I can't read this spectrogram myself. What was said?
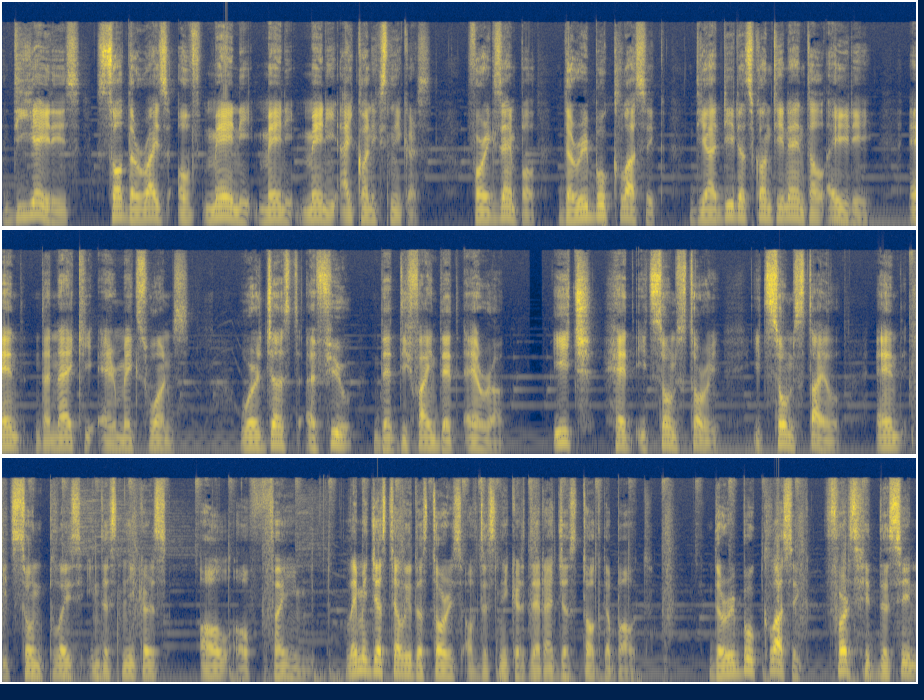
The 80s saw the rise of many, many, many iconic sneakers. For example, the Reebok Classic, the Adidas Continental 80, and the Nike Air Max 1s were just a few that defined that era. Each had its own story, its own style, and its own place in the sneakers Hall of Fame. Let me just tell you the stories of the sneakers that I just talked about. The Reebok Classic first hit the scene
